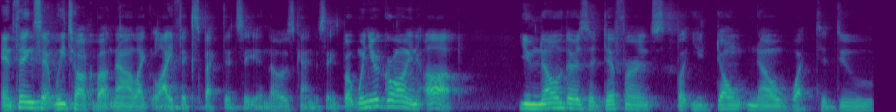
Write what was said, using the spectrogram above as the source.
and things that we talk about now, like life expectancy and those kinds of things. But when you're growing up, you know there's a difference, but you don't know what to do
